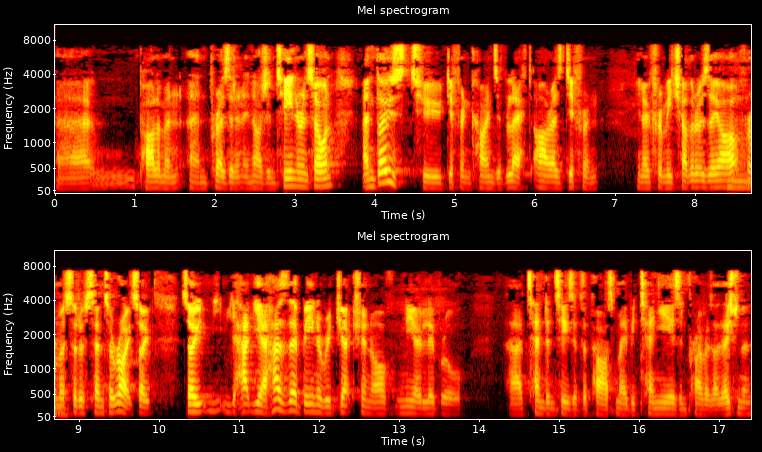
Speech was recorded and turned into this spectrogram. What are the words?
uh, parliament and president in Argentina and so on. And those two different kinds of left are as different, you know, from each other as they are mm. from a sort of centre right. So, so yeah, has there been a rejection of neoliberal uh, tendencies of the past maybe 10 years in privatization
